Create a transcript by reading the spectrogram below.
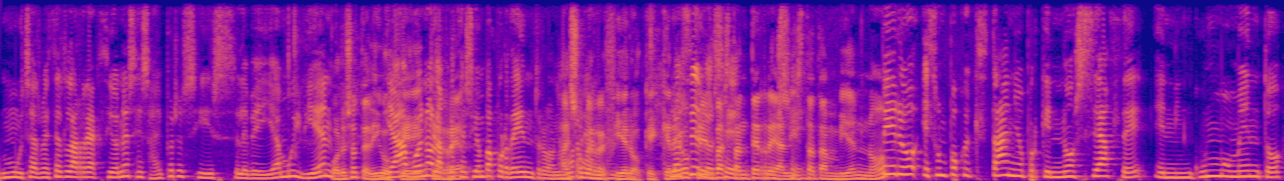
Muchas veces las reacciones es, ay, pero si se le veía muy bien. Por eso te digo Ya, que- bueno, que la profesión va por dentro, ¿no? a eso me refiero, que creo sé, que es sé, bastante sé. realista también, ¿no? Pero es un poco extraño porque no se hace en ningún momento,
